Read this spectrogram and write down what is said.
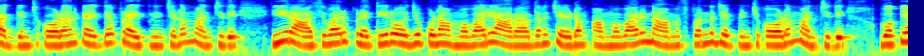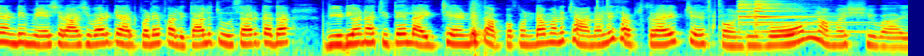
తగ్గించుకోవడానికి అయితే ప్రయత్నించడం మంచిది. ఈ రాశివారు ప్రతిరోజు కూడా అమ్మవారి ఆరాధన చేయడం అమ్మవారి నా నామస్మరణ జపించుకోవడం మంచిది. ఓకే అండి మేషరాశి వారికి ఏర్పడే ఫలితాలు చూశారు కదా. వీడియో నచ్చితే లైక్ చేయండి తప్పకుండా మన ఛానల్ని సబ్స్క్రైబ్ చేసుకోండి. ఓం నమ శివాయ.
